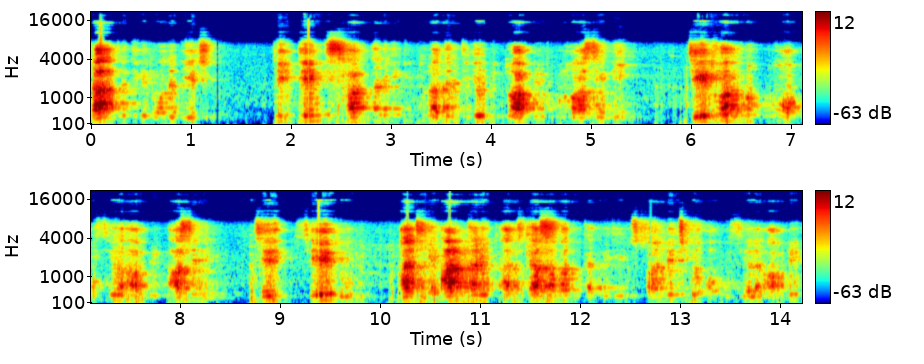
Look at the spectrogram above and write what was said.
রাত্রের দিকে তোমাদের দিয়েছিল। ঠিক তেমনি সাত তারিখে কিন্তু রাতের দিকেও কিন্তু আপডেট কোনো আসেনি। যেহেতু এখনও কোনো অফিসিয়াল আপডেট আসেনি সেহেতু আজকে আট তারিখ, আজকে আশাবাদী কালকে যেহেতু সানডে ছিল অফিসিয়াল আপডেট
